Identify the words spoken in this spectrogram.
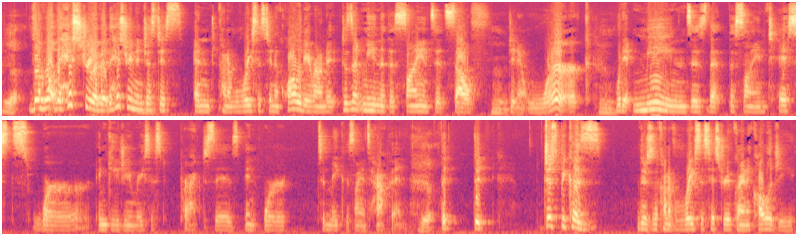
Yeah. the what the history of it the history and injustice and kind of racist inequality around it doesn't mean that the science itself hmm. didn't work hmm. what it means is that the scientists were engaging in racist practices in order to make the science happen Yeah. that that just because there's a kind of racist history of gynecology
